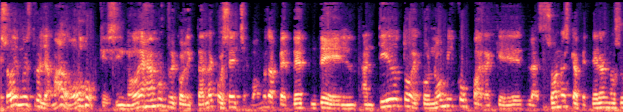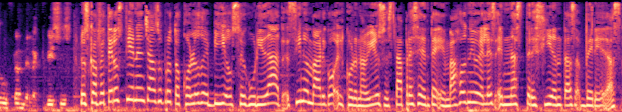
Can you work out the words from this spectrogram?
Eso es nuestro llamado. Ojo, que si no dejamos recolectar la cosecha, vamos a perder del antídoto económico para que las zonas cafeteras no sufran de la crisis. Los cafeteros tienen ya su protocolo de bioseguridad. Sin embargo, el coronavirus está presente en bajos niveles en unas 300 veredas.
